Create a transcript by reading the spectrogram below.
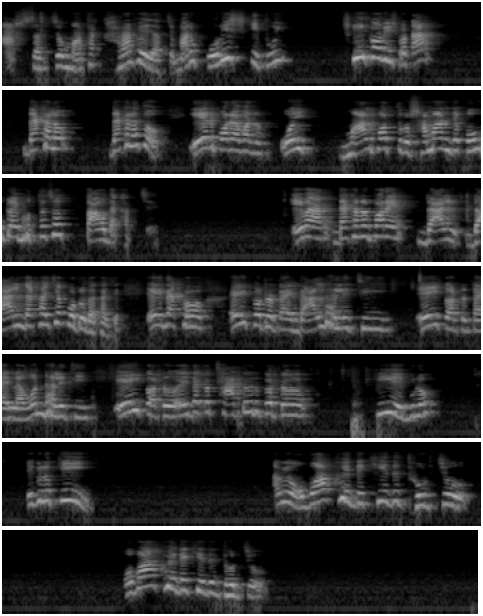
আশ্চর্য, মাথা খারাপ হয়ে যাচ্ছে। মারু করিস কি তুই? কি করিস ওটা? দেখাল দেখাল তো? এরপরে আবার ওই মালপত্র, সামান যে কৌটায় ভরতেছ, তাও দেখাচ্ছে। এবার দেখানোর পরে ডাল ডাল দেখাইছে, কোটো দেখাইছে। এই দেখো, এই কোটোটায় ডাল ঢালেছি, এই কটোটায় লবণ ঢালেছি, এই কটো, এই দেখো ছাতুর কটো। কি এগুলো? এগুলো কি? আমি অবাক হয়ে দেখিয়ে এদের ধৈর্য। অবাক হয়ে দেখিয়ে এদের ধৈর্য।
